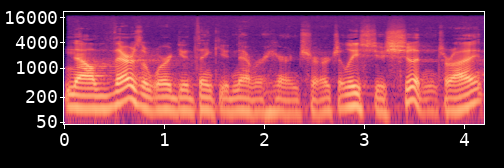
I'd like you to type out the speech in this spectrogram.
Now, there's a word you'd think you'd never hear in church, at least you shouldn't, right?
